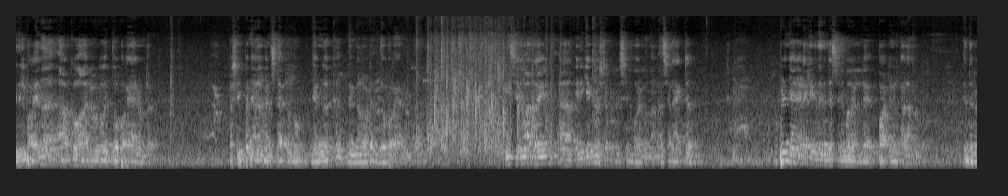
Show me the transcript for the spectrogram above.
ഇതിൽ പറയുന്നത് ആർക്കോ ആരോടോ എന്തോ പറയാനുണ്ട്. പക്ഷെ ഇപ്പൊ ഞങ്ങൾ മനസ്സിലാക്കുന്നു ഞങ്ങൾക്ക് നിങ്ങളോട് എന്തോ പറയാനുണ്ട്. ഈ സിനിമ അത്രയും എനിക്ക് ഏറ്റവും ഇഷ്ടപ്പെട്ട ഒരു സിനിമകളിലൊന്നാണ്. ആസ് ആൻ ആക്ടർ ഇപ്പോഴും ഞാൻ ഇടയ്ക്ക് ഇരുന്ന് ഇതിന്റെ സിനിമകളിലെ പാട്ടുകൾ കാണാറുണ്ട്. എന്തൊരു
